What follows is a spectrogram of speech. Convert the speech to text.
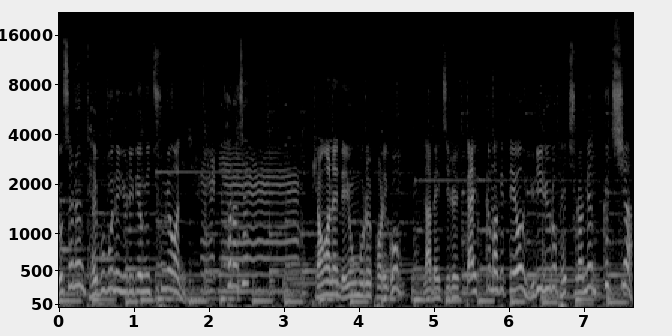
요새는 대부분의 유리병이 투명하니 편하지? 병 안의 내용물을 버리고 라베지를 깔끔하게 떼어 유리류로 배출하면 끝이야.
